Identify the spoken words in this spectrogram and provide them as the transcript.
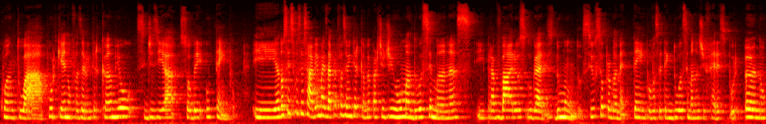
quanto a por que não fazer o intercâmbio se dizia sobre o tempo. E eu não sei se vocês sabem, mas dá para fazer o intercâmbio a partir de uma, duas semanas e para vários lugares do mundo. Se o seu problema é tempo, você tem duas semanas de férias por ano,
